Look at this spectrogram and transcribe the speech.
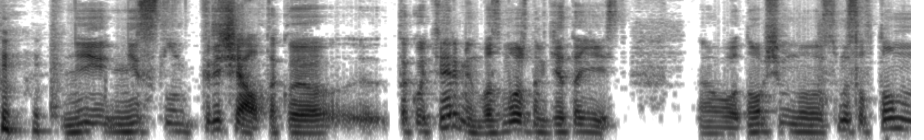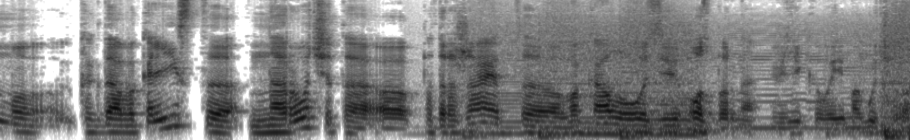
Не, не встречал такой, такой термин, возможно, где-то есть. Вот. Ну, в общем, ну, смысл в том, когда вокалист нарочито э, подражает э, вокалу Ози Осборна, великого и могучего.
